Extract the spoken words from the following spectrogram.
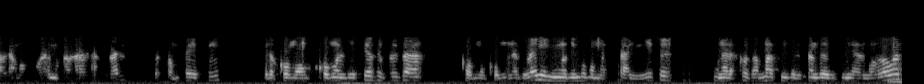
hablamos, podemos hablar de natural, pues son peces, pero como, como el deseo se expresa como, como natural y al mismo tiempo como extraño. Y eso es una de las cosas más interesantes del cine de Almodóvar,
